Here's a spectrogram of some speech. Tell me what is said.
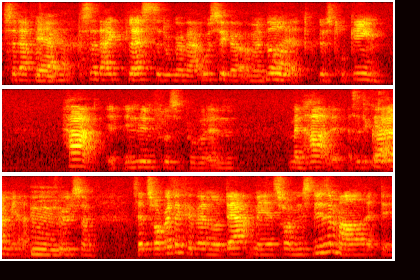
så derfor Ja. så er der ikke plads til, at du kan være usikker, og man ved, at østrogen har en indflydelse på, hvordan man har det. Altså, det gør Ja. dig mere Mm. følsom. Så jeg tror godt, der kan være noget der, men jeg tror mindst lige så meget, at det,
